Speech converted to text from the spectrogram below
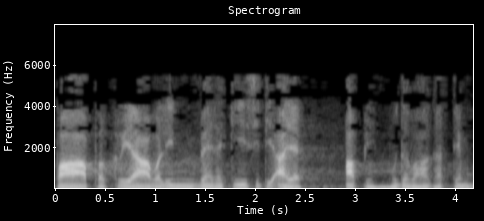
පාප ක්‍රියාවලින් වැළකී සිටි අය අපි මුදවාගත්තෙමු.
